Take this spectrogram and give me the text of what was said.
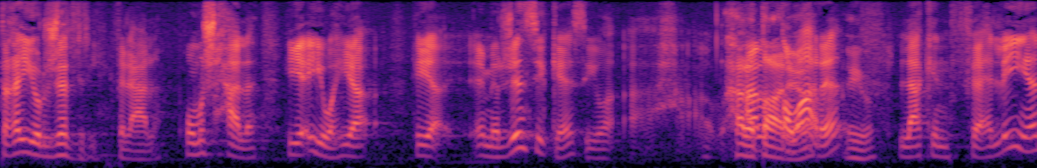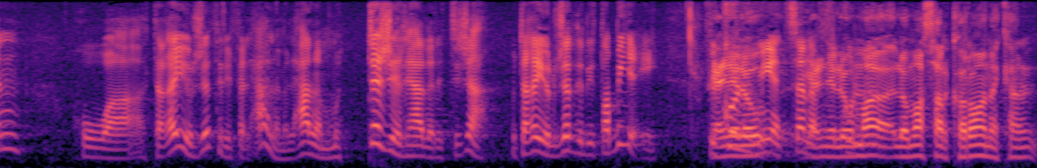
تغير جذري في العالم. هو مش حالة. هي أيوه هي هي emergency كيس أيوه ح- حالة طارئة. طوارئ أيوه. لكن فعليا هو تغير جذري في العالم. العالم متجه لهذا الاتجاه وتغير جذري طبيعي في يعني كل لو 100 سنة يعني لو ما لو ما صار كورونا كان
